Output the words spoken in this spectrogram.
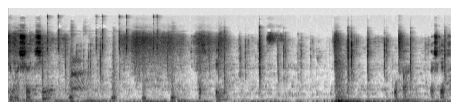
Tem uma chatinha. Que é aqui.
